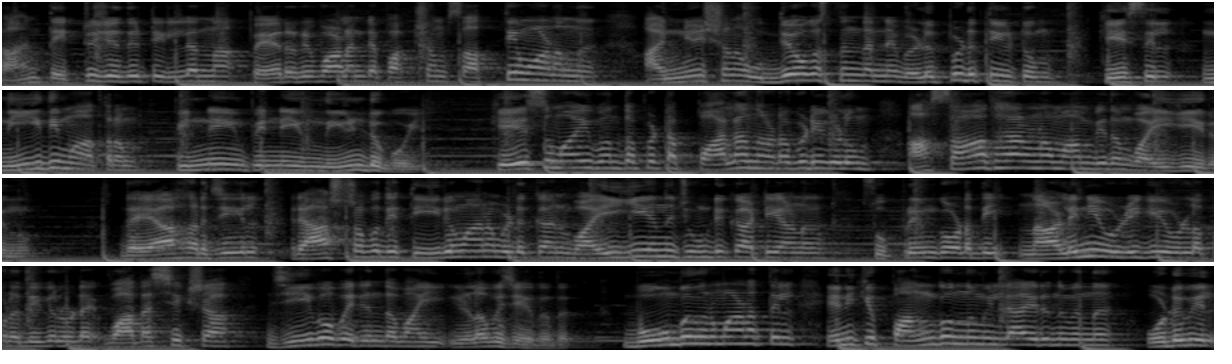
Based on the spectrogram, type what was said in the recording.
താൻ തെറ്റു ചെയ്തിട്ടില്ലെന്ന പേരറിവാളന്റെ പക്ഷം സത്യമാണെന്ന് അന്വേഷണ ഉദ്യോഗസ്ഥൻ തന്നെ വെളിപ്പെടുത്തിയിട്ടും കേസിൽ നീതി മാത്രം പിന്നെയും പിന്നെയും നീണ്ടുപോയി. കേസുമായി ബന്ധപ്പെട്ട പല നടപടികളും അസാധാരണമാംവിധം വൈകിയിരുന്നു. ദയാഹർജിയിൽ രാഷ്ട്രപതി തീരുമാനമെടുക്കാൻ വൈകിയെന്ന് ചൂണ്ടിക്കാട്ടിയാണ് സുപ്രീം കോടതി നളിനി ഒഴികെയുള്ള പ്രതികളുടെ വധശിക്ഷ ജീവപര്യന്തമായി ഇളവ് ചെയ്തത്. ബോംബ് നിർമ്മാണത്തിൽ എനിക്ക് പങ്കൊന്നുമില്ലായിരുന്നുവെന്ന് ഒടുവിൽ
